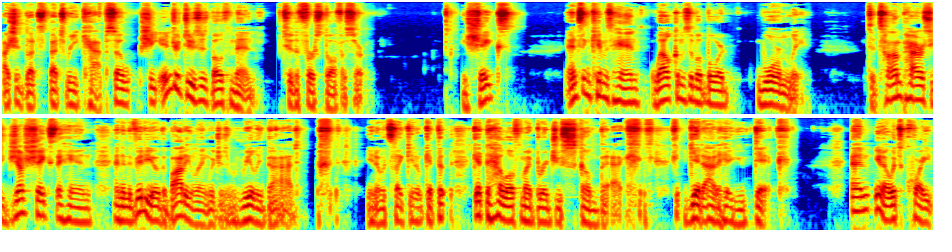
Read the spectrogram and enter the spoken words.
I should let's let's recap. So she introduces both men to the first officer. He shakes Ensign Kim's hand, welcomes him aboard warmly. To Tom Paris, he just shakes the hand, and in the video, the body language is really bad. you know, it's like you know, get the get the hell off my bridge, you scumbag! get out of here, you dick! And you know, it's quite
